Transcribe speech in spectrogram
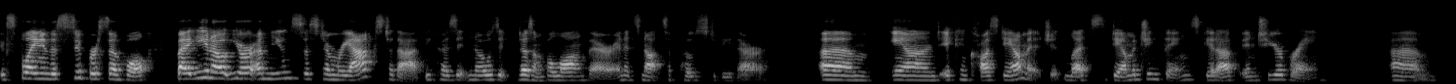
explaining this super simple, but you know, your immune system reacts to that because it knows it doesn't belong there and it's not supposed to be there. Um, and it can cause damage. It lets damaging things get up into your brain. Um,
